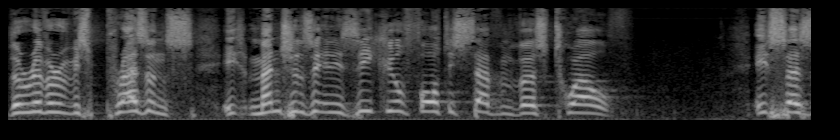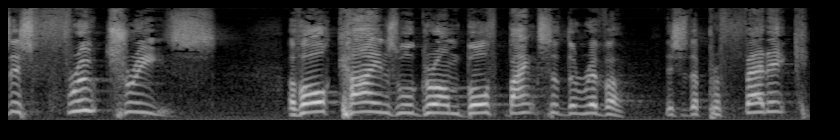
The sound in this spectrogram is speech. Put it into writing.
the river of his presence. It mentions it in Ezekiel 47, verse 12. It says this fruit trees of all kinds will grow on both banks of the river. This is a prophetic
